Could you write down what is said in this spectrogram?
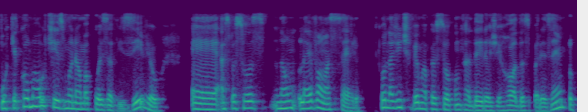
Porque como o autismo não é uma coisa visível, é, as pessoas não levam a sério. Quando a gente vê uma pessoa com cadeiras de rodas, por exemplo,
